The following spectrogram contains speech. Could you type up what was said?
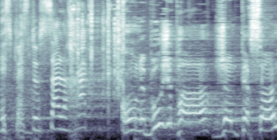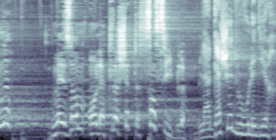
Espèce de sale rat On ne bouge pas, jeune personne. Mes hommes ont la clochette sensible. La gâchette, vous voulez dire?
